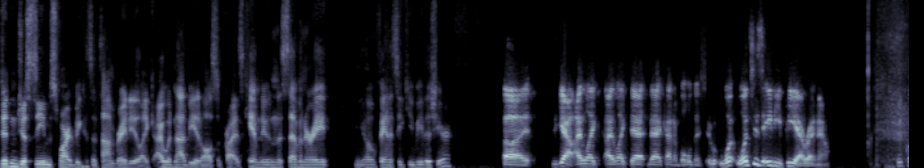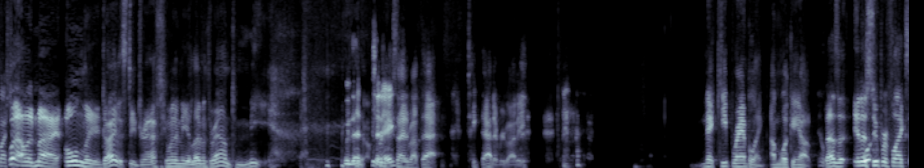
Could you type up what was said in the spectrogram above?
didn't just seem smart because of Tom Brady. Like I would not be at all surprised. Cam Newton, the seven or eight you know fantasy QB this year? Uh, yeah, I like I like that that kind of boldness. What what's his ADP at right now? Good question. Well, in my only dynasty draft, he went in the eleventh round to me. Was that Pretty today? excited about that. Take that, everybody. Nick, keep rambling. I'm looking up. That was a, in a What- superflex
